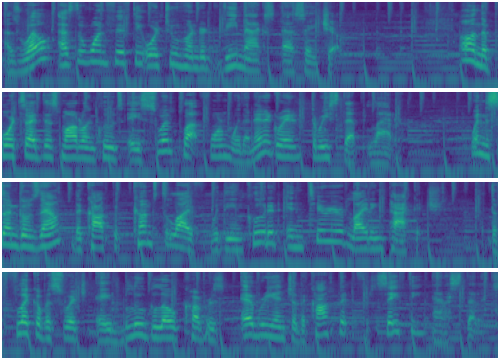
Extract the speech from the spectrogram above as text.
as well as the 150 or 200 VMAX SHO. On the port side, this model includes a swim platform with an integrated three-step ladder. When the sun goes down, the cockpit comes to life with the included interior lighting package. At the flick of a switch, a blue glow covers every inch of the cockpit for safety and aesthetics.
